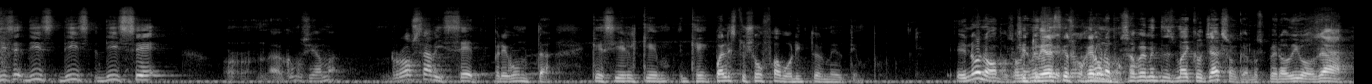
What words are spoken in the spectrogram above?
Dice, dice, dice, dice, ah, ¿cómo se llama? Rosa Bisset pregunta que si el que, que cuál es tu show favorito del medio tiempo. Eh, no, no, pues Si obviamente. tuvieras que escoger no, no, pues obviamente es Michael Jackson, Carlos. Pero digo, o sea,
